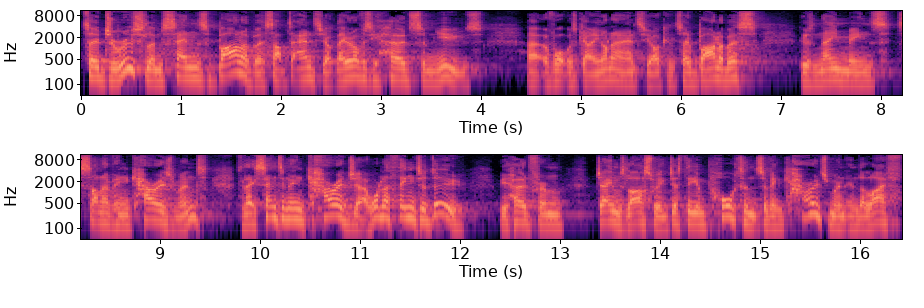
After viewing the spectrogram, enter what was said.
So Jerusalem sends Barnabas up to Antioch. They had obviously heard some news uh, of what was going on in Antioch. And so Barnabas, whose name means son of encouragement, so they sent an encourager. What a thing to do. We heard from James last week just the importance of encouragement in the life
